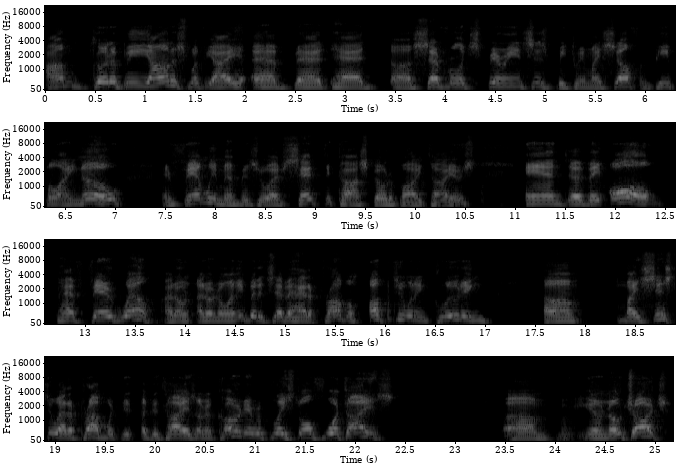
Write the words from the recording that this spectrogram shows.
I'm going to be honest with you. I have had had uh, several experiences between myself and people I know and family members who I've sent to Costco to buy tires, and uh, they all have fared well. I don't I don't know anybody that's ever had a problem, up to and including um, my sister who had a problem with the, the tires on her car, and they replaced all four tires. Um, you know, no charge.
